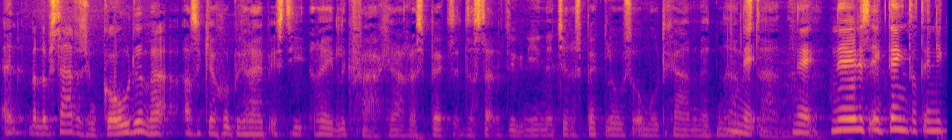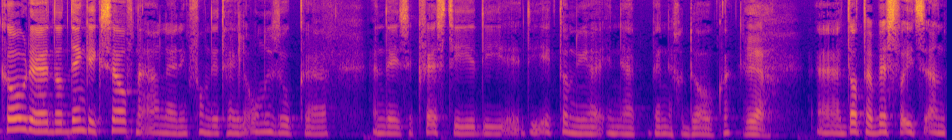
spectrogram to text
en, maar er bestaat dus een code, maar als ik jou goed begrijp, is die redelijk vaag. Ja, respect, er staat natuurlijk niet in dat je respectloos om moet gaan met Nee, nabestaanden. nee, nee, dus ik denk dat in die code, dat denk ik zelf naar aanleiding van dit hele onderzoek eh, en deze kwestie die, die ik dan nu in heb, ben gedoken, Ja, eh, dat er best wel iets aan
